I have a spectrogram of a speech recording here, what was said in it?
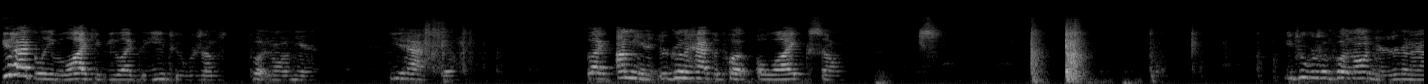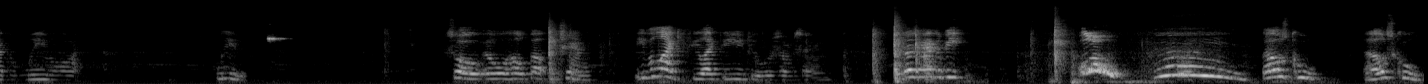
you have to leave a like if you like the YouTubers I'm putting on here. You have to. Like I mean. You're gonna have to put a like. So YouTubers I'm putting on here, you're gonna have to leave a like. Leave it. So it will help out the channel. Leave a like if you like the YouTubers I'm saying. It doesn't have to be. Oh! Ooh, that was cool. That was cool.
